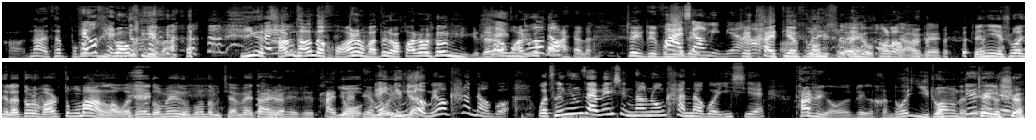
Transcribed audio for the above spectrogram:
啊，那他不还有会异装很多癖吧？一个堂堂的皇上把自个儿化妆成女的，让画师很多的画下来，这这不画像里面啊，这太颠覆历史了，哦永丰好家伙老师。这这你一说起来都是玩动漫了，我这都没有永峰那么前卫。但是这这太有太颠覆哎，你有一点们有没有看到过？我曾经在微信当中看到过一些，他是有这个很多异装的这个，这个是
